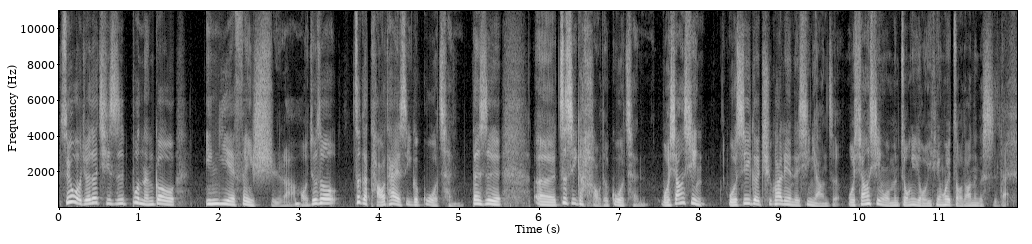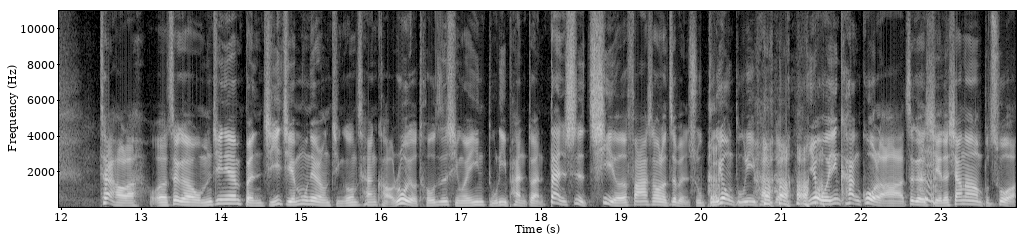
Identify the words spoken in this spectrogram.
所以我觉得其实不能够因噎废食了。我就说这个淘汰是一个过程，但是呃，这是一个好的过程。我相信我是一个区块链的信仰者，我相信我们总有一天会走到那个时代。太好了，我这个我们今天本集节目内容仅供参考，若有投资行为应独立判断。但是企鹅发烧了这本书不用独立判断，因为我已经看过了啊，这个写的相当的不错，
